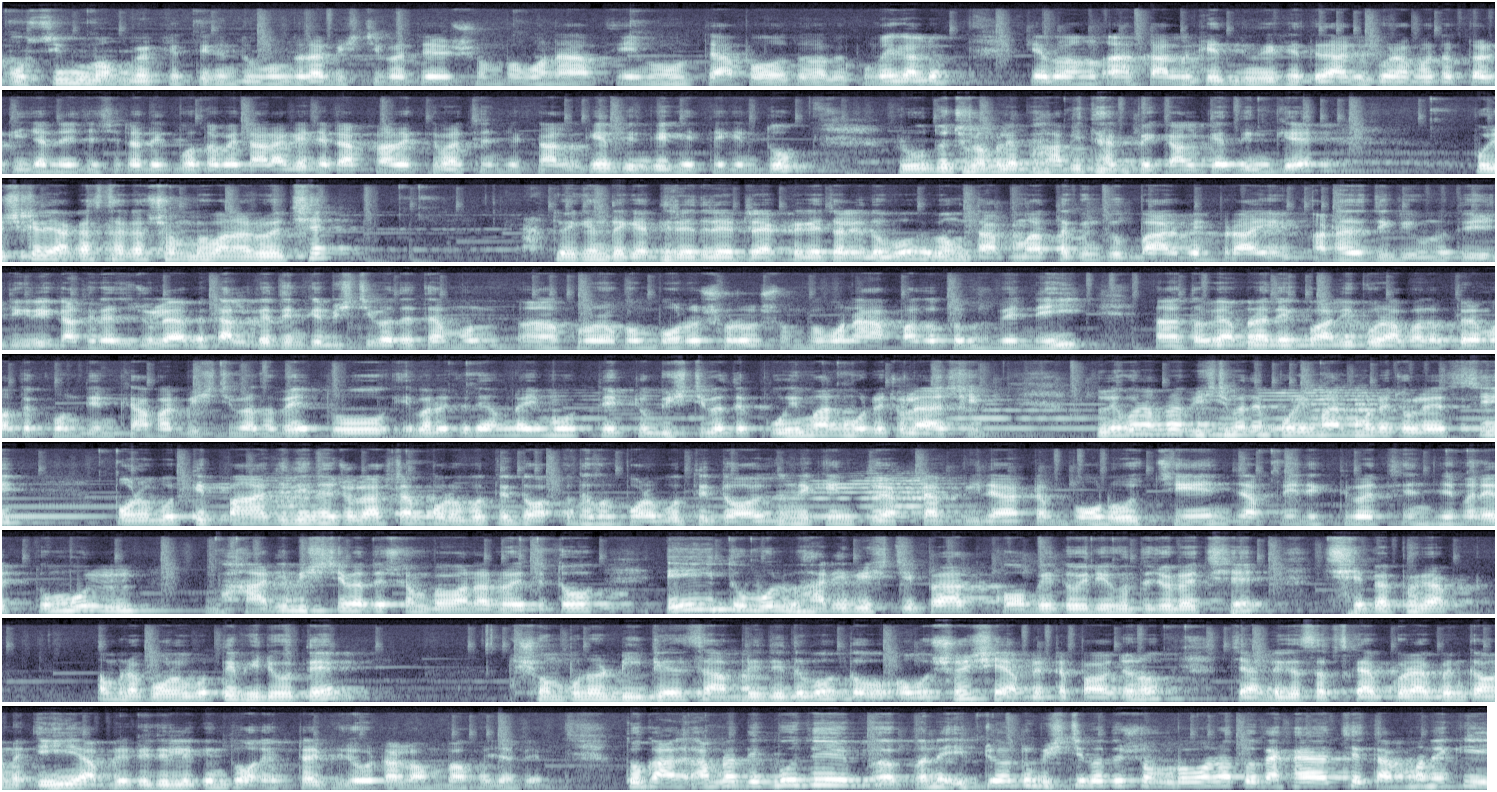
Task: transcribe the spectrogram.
পশ্চিমবঙ্গের ক্ষেত্রে কিন্তু বন্ধুরা বৃষ্টিপাতের সম্ভাবনা এই মুহূর্তে আপাততভাবে কমে গেল এবং কালকের দিনের ক্ষেত্রে আলিপুর আপাতত আর কি জানিয়েছে সেটা দেখব। তবে তার আগে যেটা আপনারা দেখতে পাচ্ছেন যে, কালকের দিনকে ক্ষেত্রে কিন্তু রোদ ঝলমলে ভাবই থাকবে। কালকের দিনকে পরিষ্কারই আকাশ থাকার সম্ভাবনা রয়েছে। তো এখান থেকে ধীরে ধীরে ট্র্যাকটাকে চালিয়ে দেবো এবং তাপমাত্রা কিন্তু বাড়বে। প্রায় আঠাশ ডিগ্রি, উনত্রিশ ডিগ্রি কাছাকাছি চলে যাবে। কালকে দিনকে বৃষ্টিপাতে তেমন কোনো রকম বড় সড়ো সম্ভাবনা আপাততভাবে নেই। তবে আমরা দেখব আলিপুর আবাদপ্তরের দপ্তরের মধ্যে কোন দিনকে আবার বৃষ্টিপাত হবে। তো এবারে যদি আমরা এই মুহূর্তে একটু বৃষ্টিপাতের পরিমাণ মোডে চলে আসি, তো দেখুন আমরা বৃষ্টিপাতের পরিমাণ মোডে চলে এসেছি। পরবর্তী পাঁচ দিনে চলে আসলাম, পরবর্তী দেখুন, পরবর্তী দশ দিনে কিন্তু একটা বিরাট বড় চেঞ্জ আপনি দেখতে পাচ্ছেন যে মানে তুমুল ভারী বৃষ্টিপাতের সম্ভাবনা রয়েছে। তো এই তুমুল ভারী বৃষ্টিপাত কবে তৈরি হতে চলেছে, সে ব্যাপারে আমরা পরবর্তী ভিডিওতে সম্পূর্ণ ডিটেলস আপডেট দিয়ে দেবো। তো অবশ্যই সেই আপডেটটা পাওয়ার জন্য চ্যানেলটাকে সাবস্ক্রাইব করে রাখবেন, কারণ এই আপডেটে দিলে কিন্তু অনেকটাই ভিডিওটা লম্বা হয়ে যাবে। তো আমরা দেখব যে মানে একটু একটু বৃষ্টিপাতের সম্ভাবনা তো দেখা যাচ্ছে, তার মানে কি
